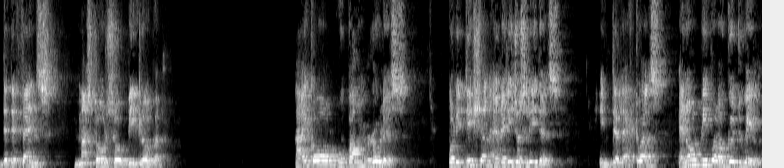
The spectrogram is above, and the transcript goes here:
the defense must also be global. I call upon rulers, politicians and religious leaders, intellectuals and all people of goodwill,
